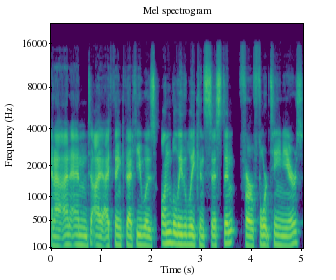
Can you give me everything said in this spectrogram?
And I, and, I, I think that he was unbelievably consistent for 14 years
